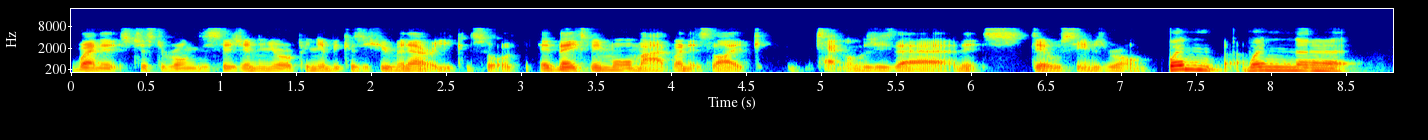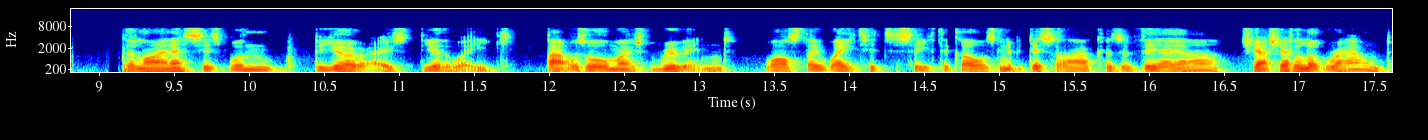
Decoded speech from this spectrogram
when it's just a wrong decision in your opinion because of human error, you can sort of. It makes me more mad when it's like technology's there and it still seems wrong. When when uh, the Lionesses won the Euros the other week, that was almost ruined whilst they waited to see if the goal was going to be disallowed because of VAR. She actually had to look round.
